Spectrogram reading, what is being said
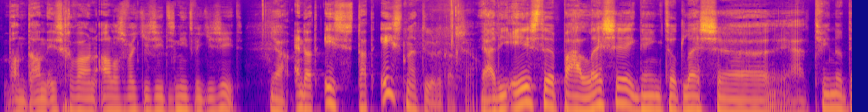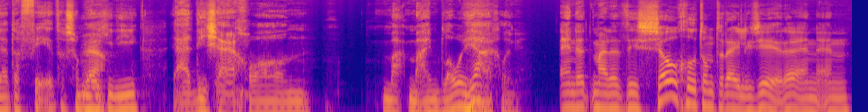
Want dan is gewoon alles wat je ziet, is niet wat je ziet. Ja. En dat is, dat is natuurlijk ook zo. Ja, die eerste paar lessen, ik denk tot les eh, ja, 20, 30, 40, zo'n Ja. beetje die. Ja, die zijn gewoon mi- mindblowing Ja. eigenlijk. En dat, maar dat is zo goed om te realiseren. En, en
